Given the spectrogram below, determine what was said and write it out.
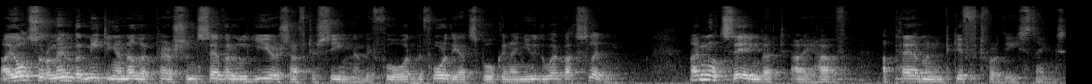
I also remember meeting another person several years after seeing them before, and before they had spoken, I knew they were backslidden. I'm not saying that I have a permanent gift for these things.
